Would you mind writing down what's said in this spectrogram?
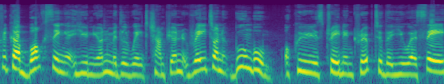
Africa Boxing Union middleweight champion Rayton Boom Boom Okwiri's training trip to the USA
